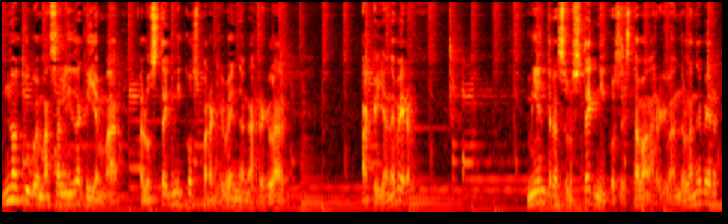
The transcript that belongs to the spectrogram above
No tuve más salida que llamar a los técnicos para que vengan a arreglar aquella nevera. Mientras los técnicos estaban arreglando la nevera,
